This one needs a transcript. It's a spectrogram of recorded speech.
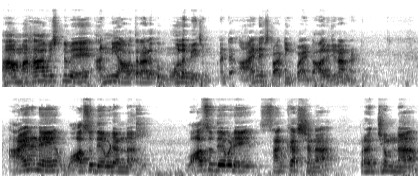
ఆ మహావిష్ణువే అన్ని అవతారాలకు మూల బీజం. అంటే ఆయనే స్టార్టింగ్ పాయింట్ ఆరిజిన్ అన్నట్టు. ఆయననే వాసుదేవుడు అన్నారు. వాసుదేవుడే సంకర్షణ ప్రజుమ్న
